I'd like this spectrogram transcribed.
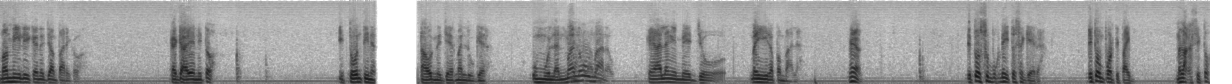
Mamili ka na dyan, pare ko. Kagaya nito. Ito ang tinatawag na German Luger. Umulan man o umaraw. Kaya lang eh medyo mahirap ang bala. Ngayon, ito subok na ito sa gera. Ito ang 45. Malakas ito.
